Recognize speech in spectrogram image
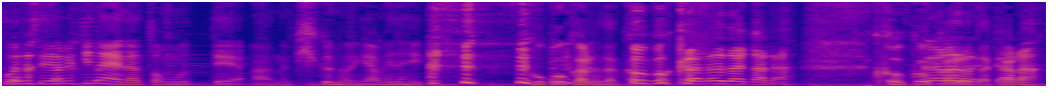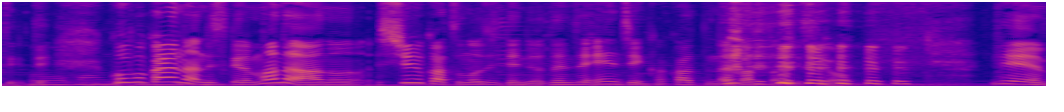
こいつやる気ないなと思ってあの聞くのやめないで。ここからだから。ここからだから。ここからだからって言って。ここからなんですけどまだあの就活の時点では全然エンジンかかってなかったんですよ。で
